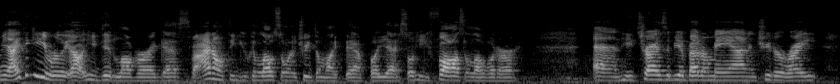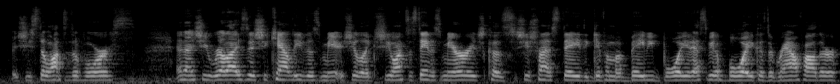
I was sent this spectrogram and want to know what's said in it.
Yeah, I think he really, uh, he did love her, I guess. But I don't think you can love someone and treat them like that. But yeah, so he falls in love with her. And he tries to be a better man and treat her right. But she still wants a divorce. And then she realizes she can't leave this marriage. She like she wants to stay in this marriage because she's trying to stay to give him a baby boy. It has to be a boy because the grandfather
